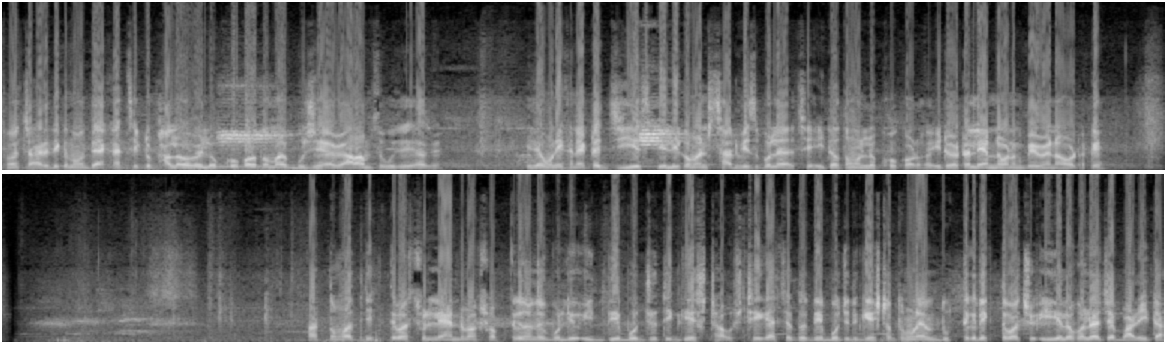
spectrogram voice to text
তোমার চারিদিকে তোমার দেখাচ্ছে, একটু ভালোভাবে লক্ষ্য করো, তোমরা বুঝে যাবে, আরামসে বুঝে যাবে। যেমন এখানে একটা জিএস টেলিকমেন্ট সার্ভিস বলে আছে, এটাও তোমার লক্ষ্য করো। এটাও একটা ল্যান্ডমার্ক ভেবে নাও ওটাকে। আর তোমরা দেখতে পাচ্ছ ল্যান্ডমার্ক সব থেকে তোমাদের বলি ওই দেবজ্যোতি গেস্ট হাউস ঠিক আছে? তো দেবজ্যোতি গেস্ট হাউস তোমরা দূর থেকে দেখতে পাচ্ছ, এই ইয়েলো কালারের যে বাড়িটা,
